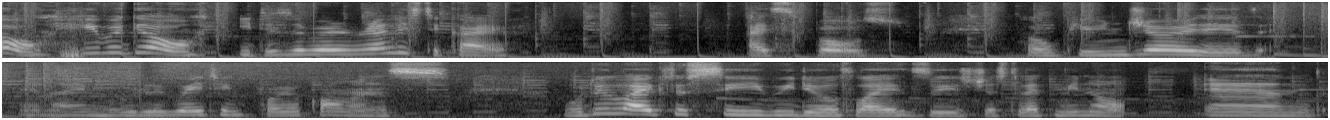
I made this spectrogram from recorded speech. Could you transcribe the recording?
Here we go. It is a very realistic eye, I suppose. Hope you enjoyed it, and I'm really waiting for your comments. Would you like to see videos like this? Just let me know. And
